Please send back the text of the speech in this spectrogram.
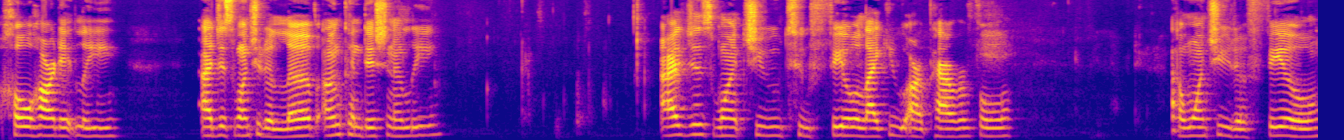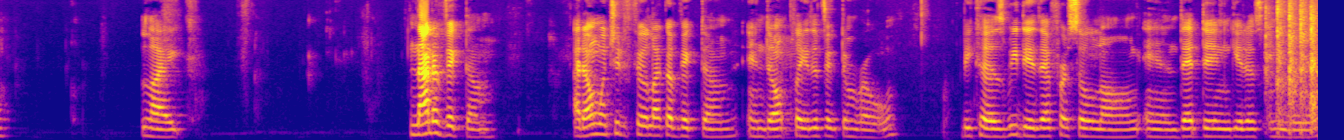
wholeheartedly. I just want you to love unconditionally. I just want you to feel like you are powerful. I want you to feel like not a victim. I don't want you to feel like a victim and don't play the victim role because we did that for so long and that didn't get us anywhere.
